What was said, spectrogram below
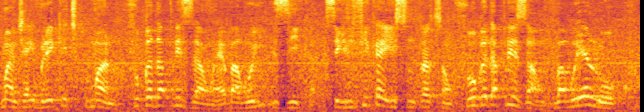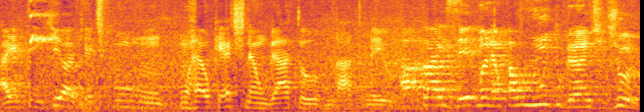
Mano, Jailbreak é tipo, mano, fuga da prisão. É bagulho zica. Significa isso na tradução, fuga da prisão. O bagulho é louco. Aí ele tem aqui, ó, que é tipo um, um Hellcat, né? Um gato, um gato meio... Atrás dele, mano, é um carro muito grande, juro.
